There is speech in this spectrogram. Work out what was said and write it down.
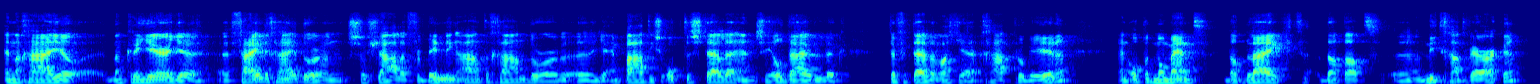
en dan, ga je, dan creëer je uh, veiligheid door een sociale verbinding aan te gaan, door uh, je empathisch op te stellen en ze heel duidelijk te vertellen wat je gaat proberen. En op het moment dat blijkt dat dat uh, niet gaat werken,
